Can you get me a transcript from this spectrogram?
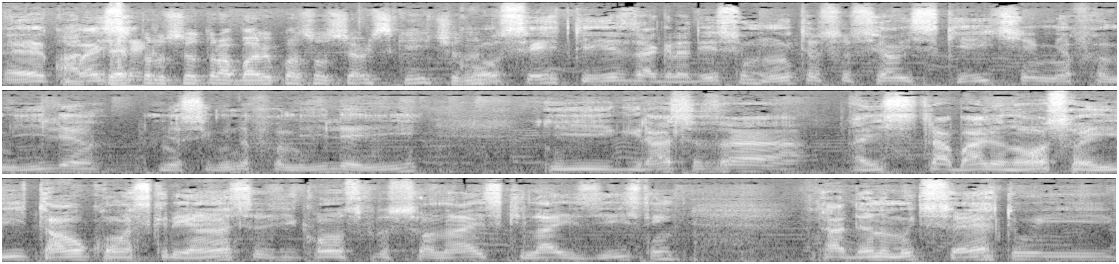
É, com até mais pelo seu trabalho com a Social Skate, né? Com certeza, agradeço muito a Social Skate, minha família, minha segunda família aí. E graças a, a esse trabalho nosso aí e tal, com as crianças e com os profissionais que lá existem, tá dando muito certo e,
